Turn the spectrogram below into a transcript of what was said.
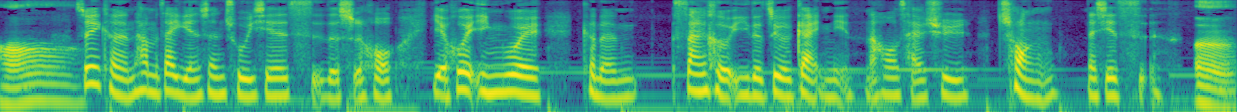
哦，所以可能他们在延伸出一些词的时候，也会因为可能。三合一的这个概念，然后才去创那些词。嗯，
